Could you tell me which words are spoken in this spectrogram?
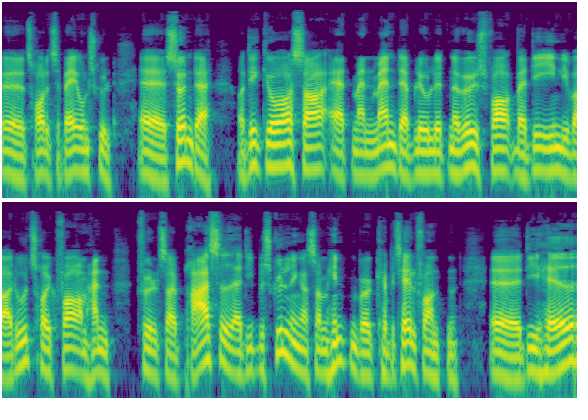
øh, trådte tilbage, undskyld, øh, søndag, og det gjorde så, at man mandag blev lidt nervøs for, hvad det egentlig var et udtryk for, om han følte sig presset af de beskyldninger, som Hindenburg Kapitalfonden øh, de havde,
